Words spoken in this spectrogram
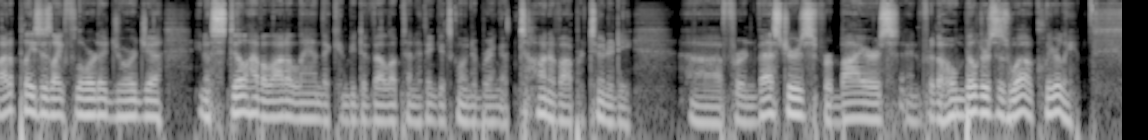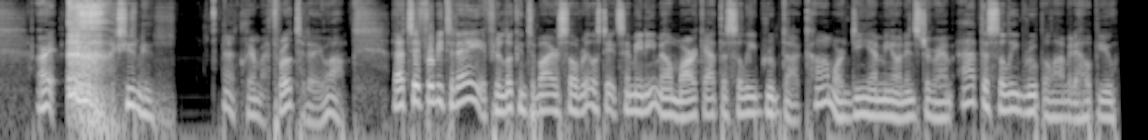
A lot of places like Florida, Georgia, you know, still have a lot of land that can be developed, and I think it's going to bring a ton of opportunity uh, for investors, for buyers, and for the home builders as well, clearly. All right, excuse me. I'm clear my throat today. Wow. That's it for me today. If you're looking to buy or sell real estate, send me an email, mark at thesalibgroup.com or DM me on Instagram at the Salib Group. Allow me to help you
